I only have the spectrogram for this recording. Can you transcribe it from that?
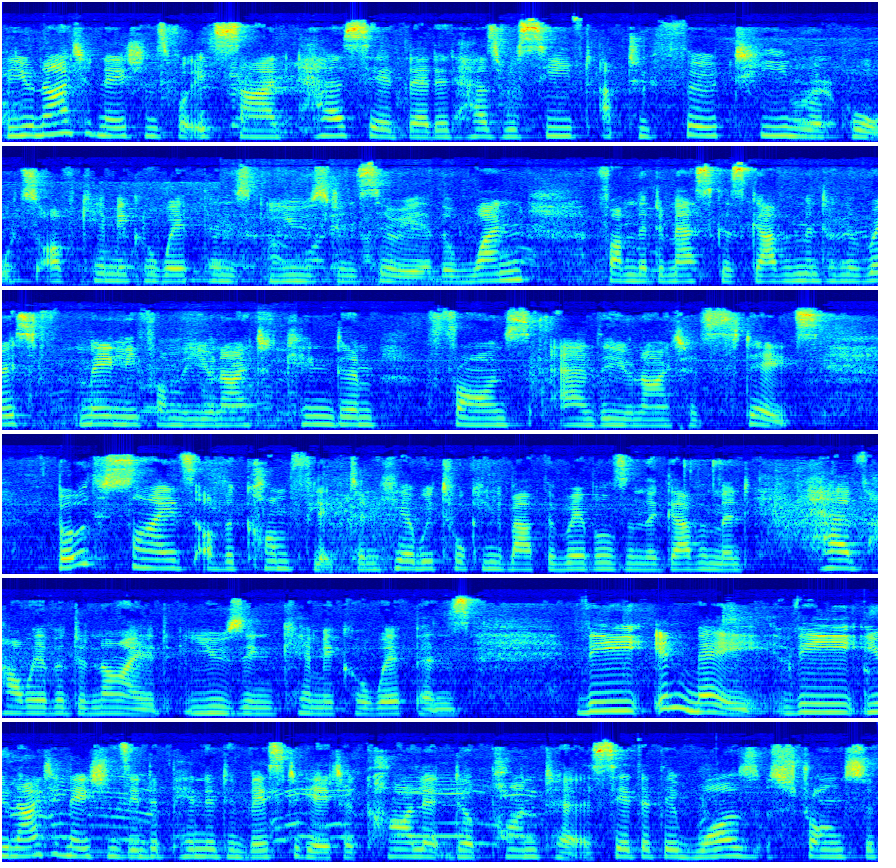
The United Nations, for its side, has said that it has received up to 13 reports of chemical weapons used in Syria. The one from the Damascus government and the rest mainly from the United Kingdom, France, and the United States. Both sides of the conflict, and here we're talking about the rebels and the government, have, however, denied using chemical weapons. The, in May, the United Nations independent investigator Carla Del Ponte said that there was strong su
